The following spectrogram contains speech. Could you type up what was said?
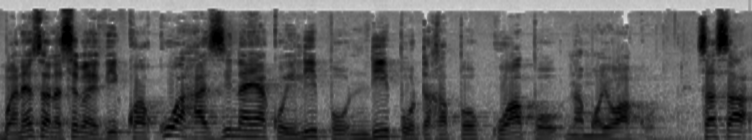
bwana yesu anasema hivi kwa kuwa hazina yako ilipo ndipo utakapokuwapo na moyo wako. Sasa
